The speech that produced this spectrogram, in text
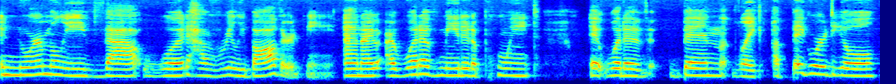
normally that would have really bothered me. And I, I would have made it a point, it would have been like a big ordeal.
